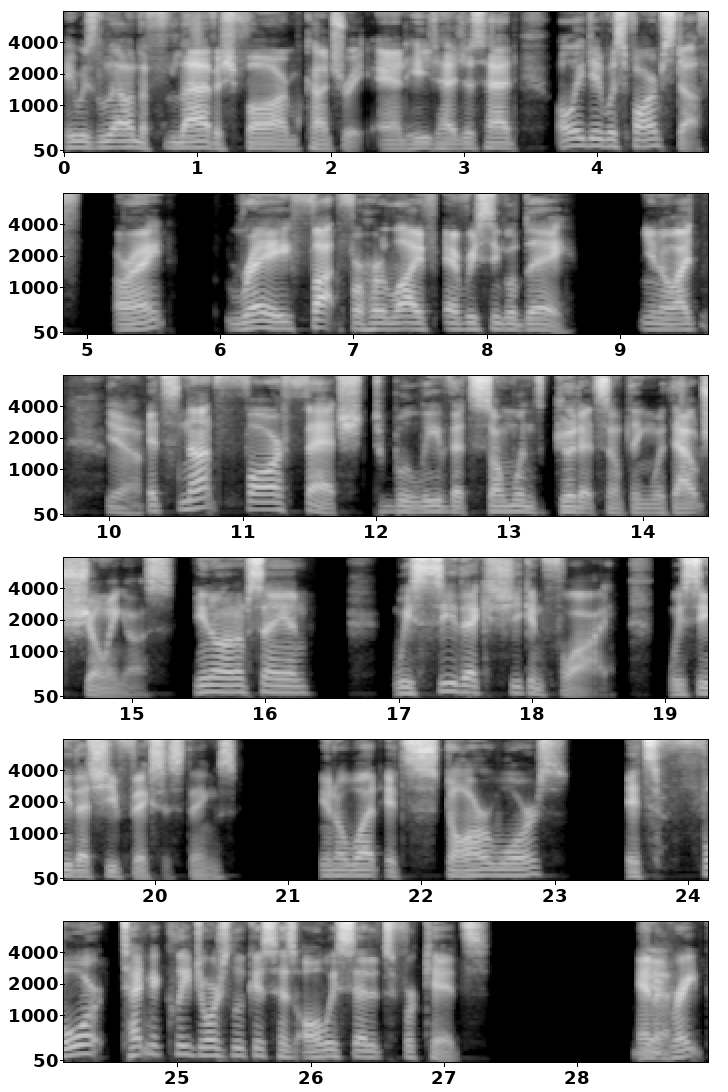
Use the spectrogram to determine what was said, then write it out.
He was on the lavish farm country, and he had just had all he did was farm stuff. All right, Rey fought for her life every single day. You know, I Yeah. it's not far fetched to believe that someone's good at something without showing us. You know what I'm saying? We see that she can fly. We see that she fixes things. You know what? It's Star Wars. It's for technically George Lucas has always said it's for kids. And Yeah. a great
